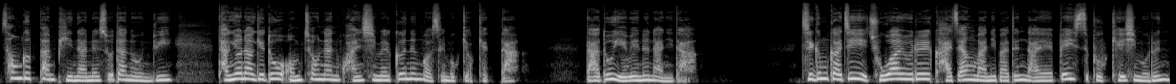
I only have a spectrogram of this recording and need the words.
성급한 비난을 쏟아놓은 뒤 당연하게도 엄청난 관심을 끄는 것을 목격했다. 나도 예외는 아니다. 지금까지 좋아요를 가장 많이 받은 나의 페이스북 게시물은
